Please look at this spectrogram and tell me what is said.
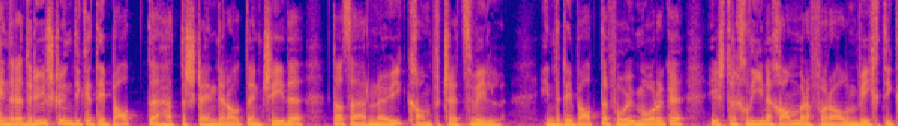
In einer dreistündigen Debatte hat der Ständerat entschieden, dass er neue Kampfjets will. In der Debatte von heute Morgen ist der kleinen Kammer vor allem wichtig,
